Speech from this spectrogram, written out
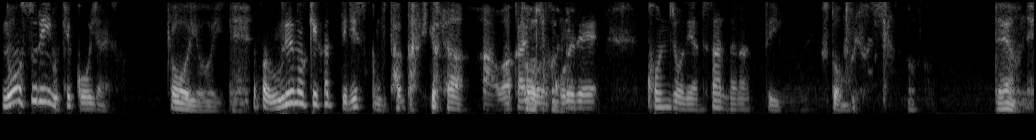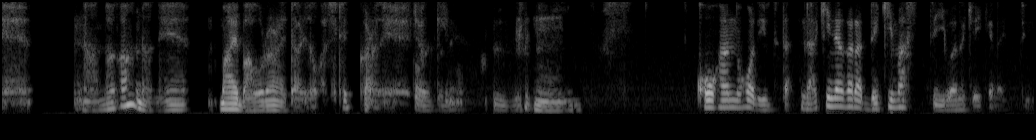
ノースリーブ結構多いじゃないですか。多い多いね。やっぱ腕の怪我ってリスクも高いから、あ、若い頃これで根性でやってたんだなっていうふと思いました。だよね。なんだかんだね。前歯折られたりとかしてっからね、ジャッキーも。うんうん。後半の方で言ってた、泣きながらできますって言わなきゃいけないっていう。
